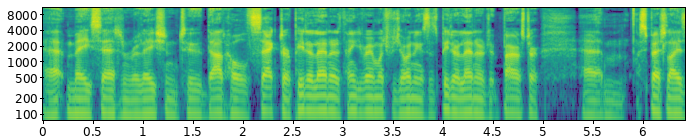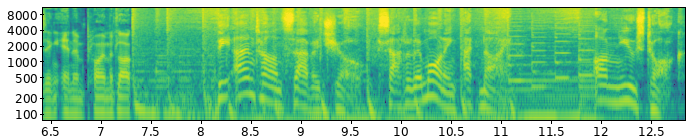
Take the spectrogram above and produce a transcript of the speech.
uh, may set in relation to that whole sector. Peter Leonard, thank you very much for joining us. It's Peter Leonard, barrister um, specialising in employment law. The Anton Savage Show, Saturday morning at 9 on Newstalk.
